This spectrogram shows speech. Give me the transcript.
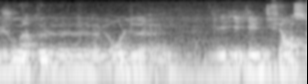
joue un peu le, rôle de... Il y, a une différence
